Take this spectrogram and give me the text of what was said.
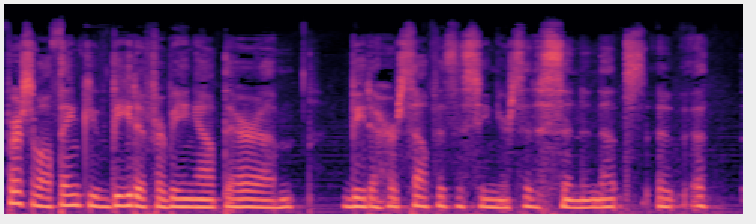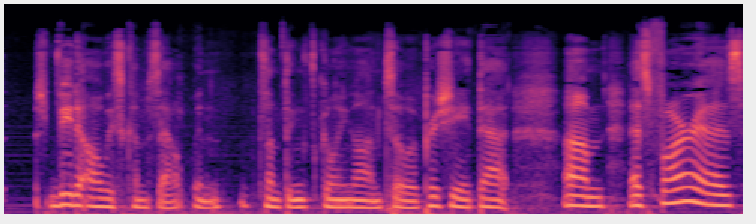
first of all, thank you, Vita, for being out there. Um, Vita herself is a senior citizen, and that's uh, uh, Vita always comes out when something's going on. So appreciate that. Um, as far as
